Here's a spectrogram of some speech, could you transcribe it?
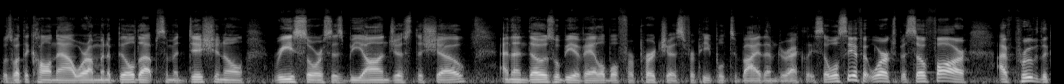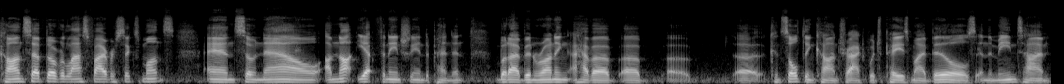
was what they call now, where I'm going to build up some additional resources beyond just the show, and then those will be available for purchase for people to buy them directly. So we'll see if it works. But so far, I've proved the concept over the last five or six months, and so now I'm not yet financially independent, but I've been running I have a, a, a uh, consulting contract which pays my bills in the meantime,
